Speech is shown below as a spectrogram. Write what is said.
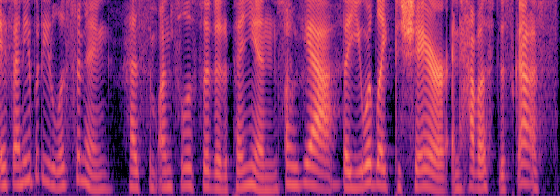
if anybody listening has some unsolicited opinions Oh yeah. that you would like to share and have us discuss,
